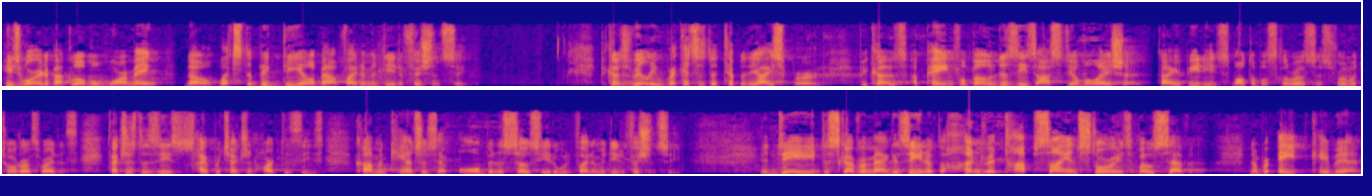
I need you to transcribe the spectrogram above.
He's worried about global warming? No. What's the big deal about vitamin D deficiency? Because really, rickets is the tip of the iceberg. Because a painful bone disease, osteomalacia, diabetes, multiple sclerosis, rheumatoid arthritis, infectious diseases, hypertension, heart disease, common cancers have all been associated with vitamin D deficiency. Indeed, Discover magazine of the 100 top science stories of 07, number 8 came in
